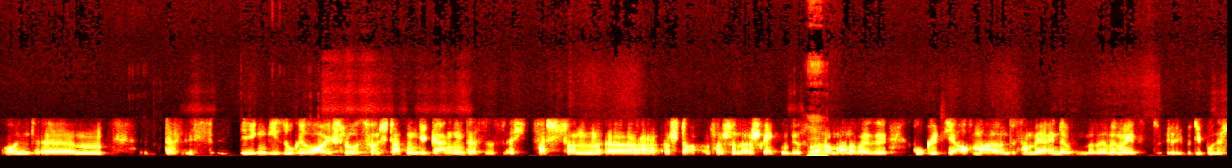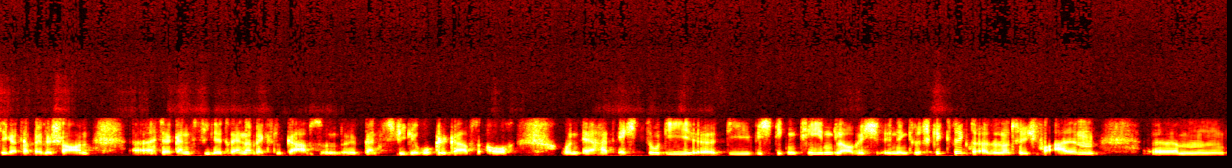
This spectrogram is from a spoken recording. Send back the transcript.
Und ähm, das ist irgendwie so geräuschlos vonstatten gegangen, dass es echt fast schon äh, fast schon erschreckend ist, weil normalerweise ruckelt es ja auch mal. Und das haben wir ja in der, wenn wir jetzt über die Bundesliga-Tabelle schauen, äh, es ja ganz viele Trainerwechsel gab's und ganz viel Geruckel gab's auch. Und er hat echt so die äh, die wichtigen Themen, glaube ich, in den Griff gekriegt, also natürlich vor allem ähm,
